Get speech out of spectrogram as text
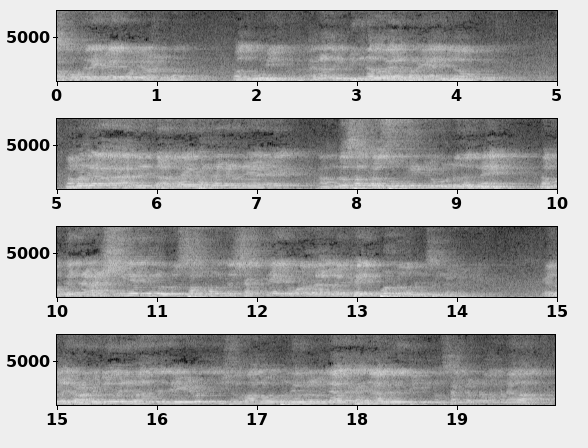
സഹോദരങ്ങളെ പോലെയാണ് ഇവിടെ വന്നുകൂടിയിരിക്കുന്നത്. അതിനകത്ത് ഭിന്നത വേറെ പറയാനില്ല നമുക്ക്. നമ്മുടെ അതിന്റെ അതായത് ഭരണഘടനയുടെ അന്തസത്ത സൂക്ഷിച്ചുകൊണ്ട് തന്നെ നമുക്ക് രാഷ്ട്രീയത്തിൽ ഒരു സമ്മർദ്ദ ശക്തിയായി വളരാനുള്ള കെൽപ്പുണ്ട് നമ്മൾ സംഘടനയ്ക്ക്. എന്നാൽ റവന്യൂ വരുമാനത്തിന്റെ എഴുപത്തഞ്ച് ശതമാനവും പ്രതിഫലമില്ലാതെ ഖജാവ് സംഘടന നമ്മുടേതാണ്.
